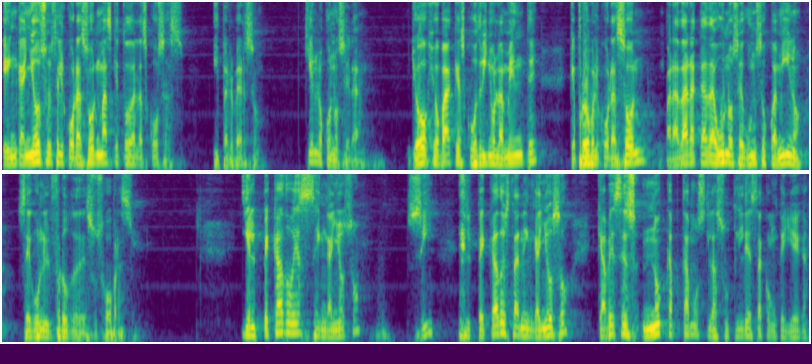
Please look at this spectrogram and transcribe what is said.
engañoso es el corazón más que todas las cosas y perverso. ¿Quién lo conocerá? Yo, Jehová, que escudriño la mente, que pruebo el corazón, para dar a cada uno según su camino, según el fruto de sus obras. ¿Y el pecado es engañoso? Sí, el pecado es tan engañoso que a veces no captamos la sutileza con que llega.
